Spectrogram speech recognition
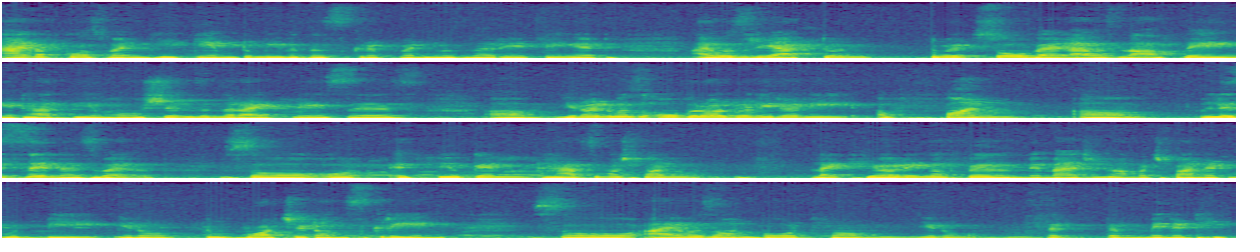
And of course, when he came to me with the script, when he was narrating it, I was reacting to it so well. I was laughing. It had the emotions in the right places. Um, you know, it was overall really, really a fun um, listen as well. So uh, if you can have so much fun, like hearing a film, imagine how much fun it would be, you know, to watch it on screen. So I was on board from, you know, the, the minute he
